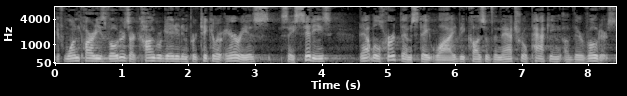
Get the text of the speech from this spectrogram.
If one party's voters are congregated in particular areas, say cities, that will hurt them statewide because of the natural packing of their voters.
